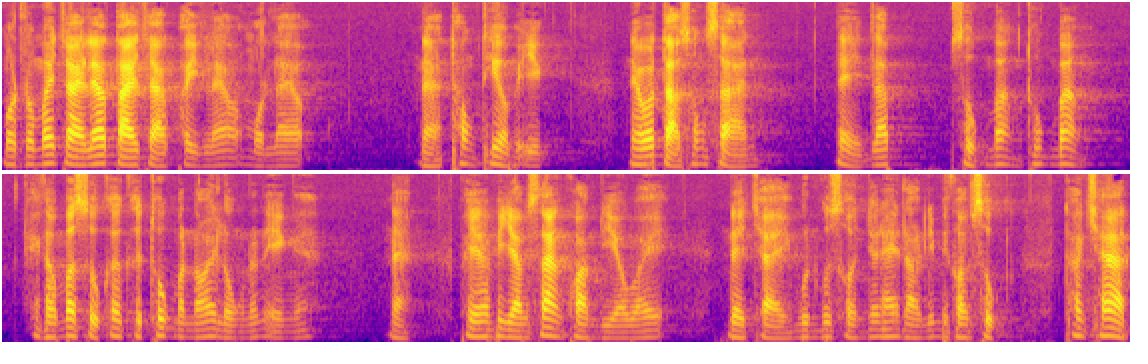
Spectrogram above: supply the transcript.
หมดลมหายใจแล้วตายจากไปอีกแล้วหมดแล้วนะท่องเที่ยวไปอีก ในวัฏสงสารได้รับสุขบ้างทุกบ้าง ให้คำว่าสุขก็คือทุกข์มันน้อยลงนั่นเองนะนะพยายามพยายามสร้างความดีเอาไว้ในใจบุญกุศลจะให้เรานี้มีความสุข ทั้งชาติ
